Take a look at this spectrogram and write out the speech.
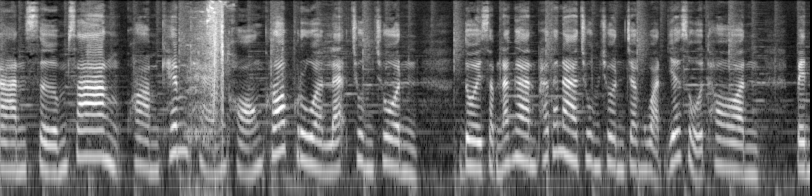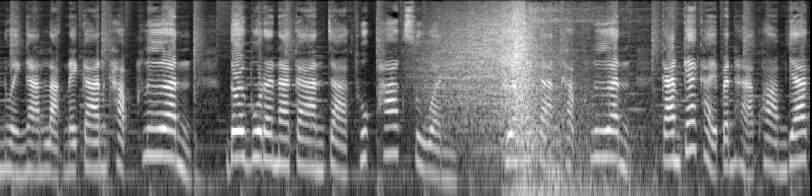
การเสริมสร้างความเข้มแข็งของครอบครัวและชุมชน โดยสำนักงานพัฒนาชุมชนจังหวัดยะโสธร เป็นหน่วยงานหลักในการขับเคลื่อน โดยบูรณาการจากทุกภาคส่วน เพื่อให้การขับเคลื่อน การแก้ไขปัญหาความยาก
